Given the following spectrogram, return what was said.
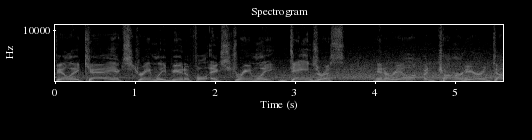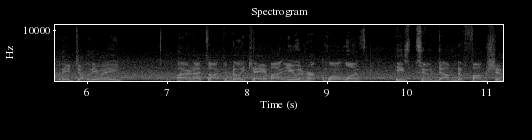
Billie Kay, extremely beautiful, extremely dangerous, and a real up-and-comer here in WWE. Byron, I talked to Billie Kay about you, and her quote was, he's too dumb to function.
